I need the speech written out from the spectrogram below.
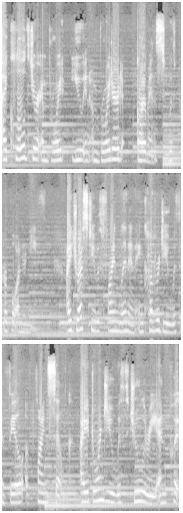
I clothed your embroid- you in embroidered garments with purple underneath. I dressed you with fine linen and covered you with a veil of fine silk. I adorned you with jewelry and put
